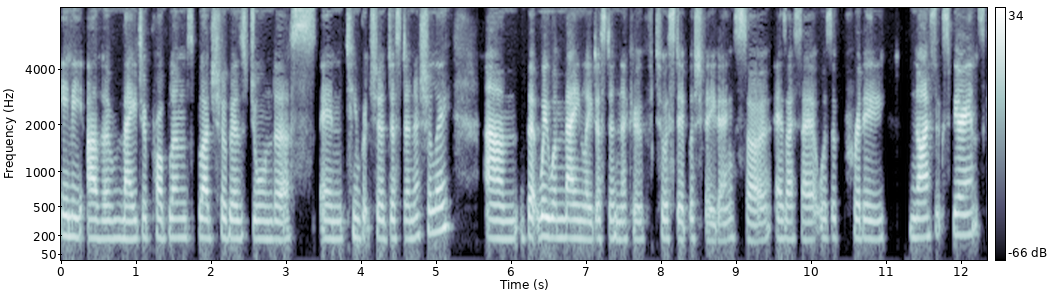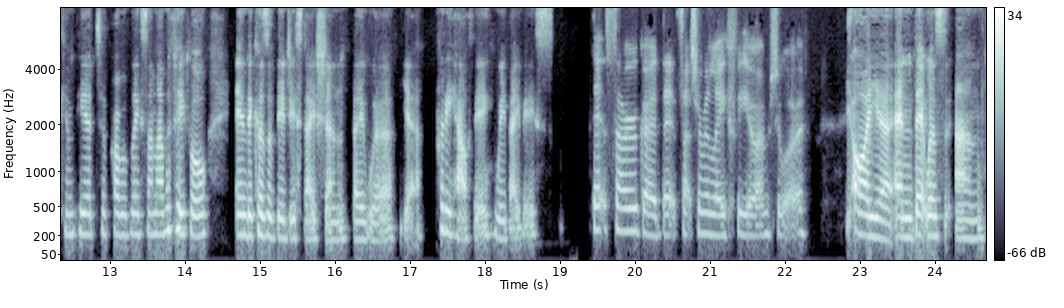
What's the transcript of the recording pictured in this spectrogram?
any other major problems, blood sugars, jaundice, and temperature just initially. Um, but we were mainly just in NICU to establish feeding. So, as I say, it was a pretty nice experience compared to probably some other people. And because of their gestation, they were, yeah, pretty healthy wee babies. That's so good. That's such a relief for you, I'm sure. Oh yeah, and that was um,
